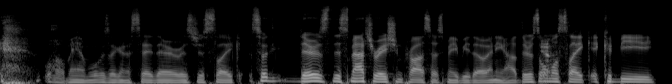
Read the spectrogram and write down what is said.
oh man, what was I gonna say? There it was just like so. th- There's this maturation process, maybe though. Anyhow, there's Yeah. almost like it could be.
